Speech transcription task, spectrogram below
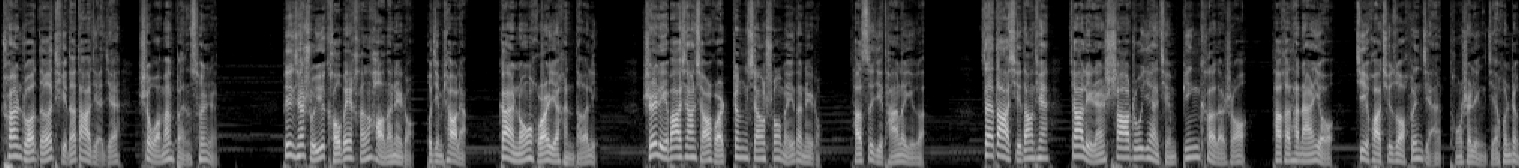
穿着得体的大姐姐，是我们本村人，并且属于口碑很好的那种，不仅漂亮，干农活也很得力，十里八乡小伙争相说媒的那种。她自己谈了一个，在大喜当天，家里人杀猪宴请宾客的时候，她和她男友计划去做婚检，同时领结婚证。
